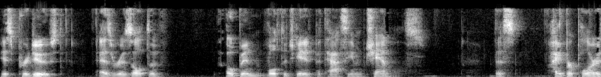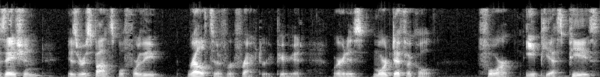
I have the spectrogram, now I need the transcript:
is produced as a result of open voltage-gated potassium channels. This hyperpolarization is responsible for the relative refractory period, where it is more difficult for EPSPs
